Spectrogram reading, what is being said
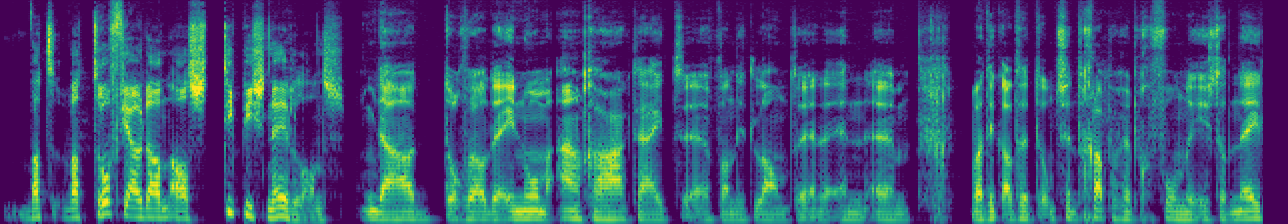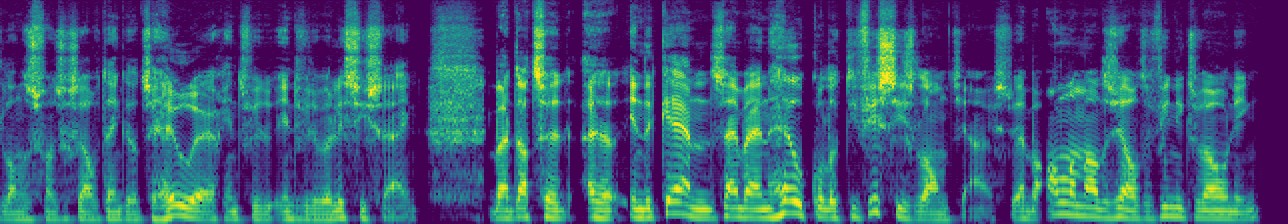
wat, wat trof jou dan als typisch Nederlands? Nou, toch wel de enorme aangehaktheid eh, van dit land. En, en ehm, wat ik altijd ontzettend grappig heb gevonden, is dat Nederlanders van zichzelf denken dat ze heel erg individu- individualistisch zijn. Maar dat ze eh, in de kern zijn wij een heel collectivistisch land juist. We hebben allemaal dezelfde Phoenixwoning.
